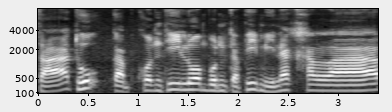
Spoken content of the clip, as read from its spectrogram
สาธุกับคนที่ร่วมบุญกับพี่หมีนะครับ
